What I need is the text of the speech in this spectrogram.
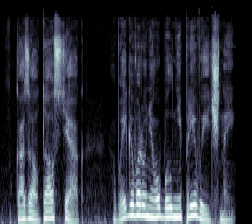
— сказал толстяк. Выговор у него был непривычный.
